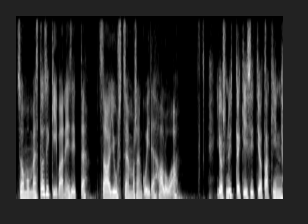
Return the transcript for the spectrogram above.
se on mun mielestä tosi kiva, niin sitten saa just semmoisen kuin itse haluaa jos nyt tekisit jotakin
